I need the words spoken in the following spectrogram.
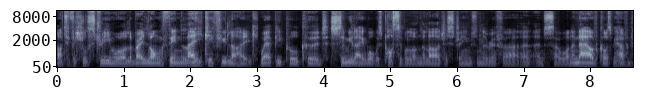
artificial stream or a very long, thin lake, if you like, where people could simulate what was possible on the larger streams and the river and, and so on. And now, of course, we have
